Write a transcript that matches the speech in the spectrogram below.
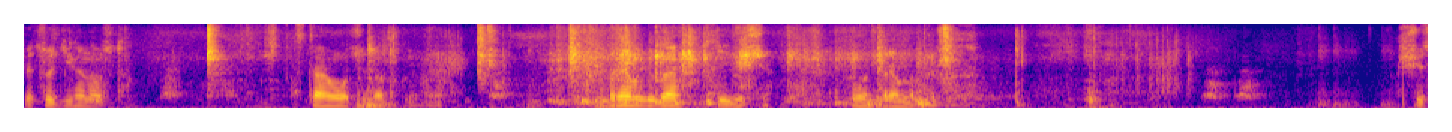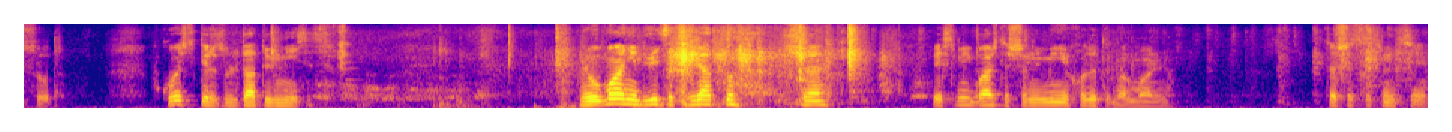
590. Ставимо от сюди. Беремо любе слідуще. От беремо, наприклад. 600. В когось такі результати в місяць. Не обманю, дивіться, клятку ще як самі бачите, ще не вміє ходити нормально. Це ще сосунці.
